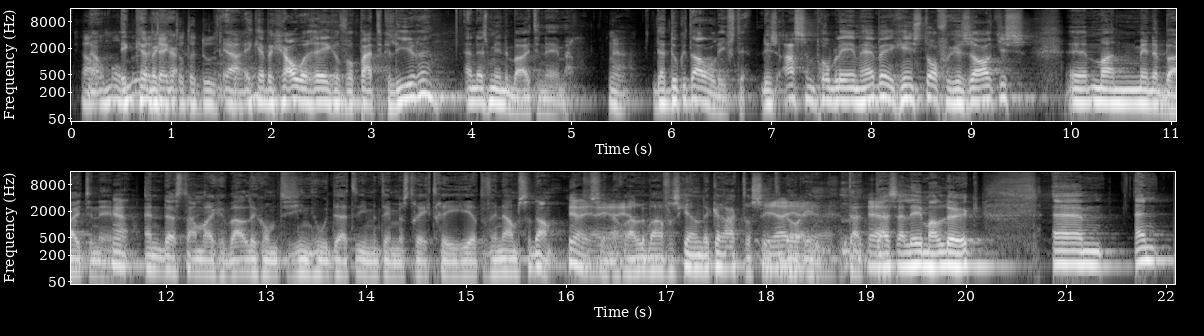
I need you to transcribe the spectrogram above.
ja, Nou, om, om ik heb een tot het doel te Ja, ik heb een gouden regel voor particulieren. En dat is minder buiten nemen. Ja. Dat doe ik het allerliefste. Dus als ze een probleem hebben, geen stoffige zaaltjes, eh, maar mee naar buiten nemen. Ja. En dat is dan maar geweldig om te zien hoe dat iemand in Maastricht reageert of in Amsterdam. Ja, er zijn nog wel waar verschillende karakters zitten daarin. Dat, dat is alleen maar leuk. Ehm, en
